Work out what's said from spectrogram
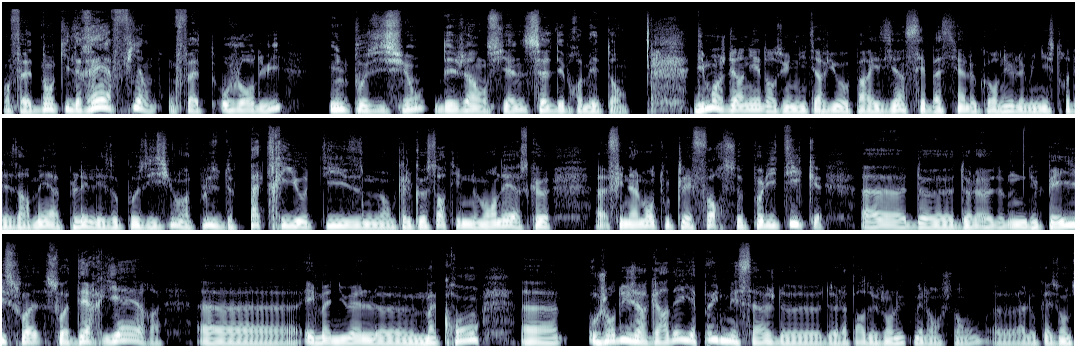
en fait. Donc il réaffirme, en fait, aujourd'hui, une position déjà ancienne, celle des premiers temps. Dimanche dernier, dans une interview au Parisien, Sébastien Lecornu, le ministre des Armées, appelait les oppositions à plus de patriotisme. En quelque sorte, il demandait à ce que euh, finalement toutes les forces politiques euh, du pays soient, derrière euh, Emmanuel Macron. Aujourd'hui, j'ai regardé, il n'y a pas eu de message de, la part de Jean-Luc Mélenchon à l'occasion de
